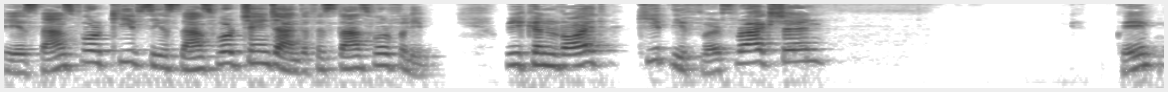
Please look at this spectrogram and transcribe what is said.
K stands for keep, C stands for change, and F stands for flip. We can write keep the first fraction. Okay,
